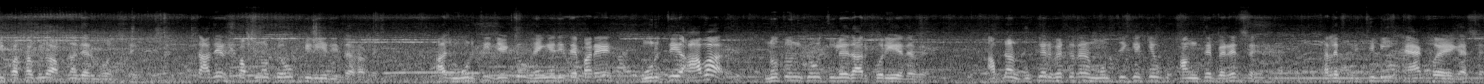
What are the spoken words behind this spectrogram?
এই কথাগুলো আপনাদের বলছি। তাদের স্বপ্নকেও ফিরিয়ে দিতে হবে। আজ মূর্তি যে কেউ ভেঙে দিতে পারে, মূর্তি আবার নতুন কেউ তুলে দাঁড় করিয়ে দেবে। আপনার বুকের ভেতরের মূর্তিকে কেউ ভাঙতে পেরেছে? তাহলে পৃথিবী এক হয়ে গেছে।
